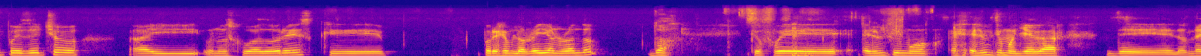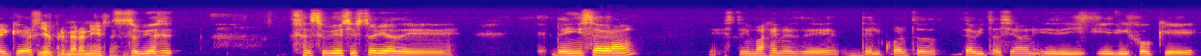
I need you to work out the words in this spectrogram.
pues de hecho hay unos jugadores que, por ejemplo, Rayon Rondo, que fue el último, el último en llegar de los Lakers. Y el primero en irse. Se subió, se subió esa historia de, de Instagram, este, imágenes de, del cuarto de habitación y, y dijo que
